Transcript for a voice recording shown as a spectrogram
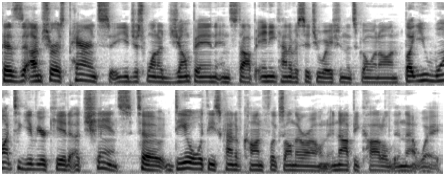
Because I'm sure as parents, you just want to jump in and stop any kind of a situation that's going on. But you want to give your kid a chance to deal with these kind of conflicts on their own and not be coddled in that way.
